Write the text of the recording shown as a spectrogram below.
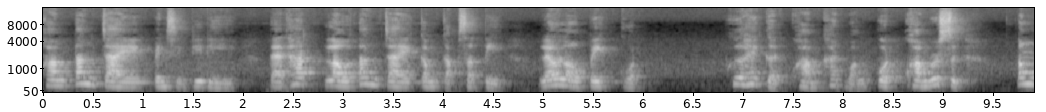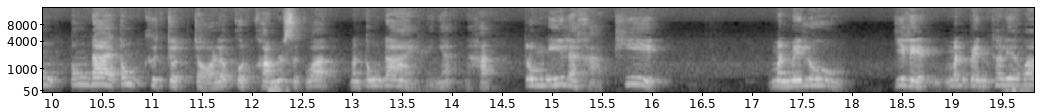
ความตั้งใจเป็นสิ่งที่ดี แต่ถ้าเราตั้งใจกำกับสติ แล้วเราไปกดเพื่อให้เกิดความคาดหวังกดความรู้สึก ต้องต้องได้ต้องคือจดจ่อแล้วกดความรู้สึกว่ามันต้องได้อย่างเงี้ยนะคะ ตรงนี้แหละค่ะที่มันไม่โล่งกิเลสมันเป็นเขาเรียกว่า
